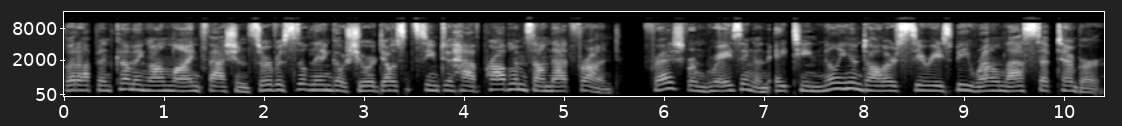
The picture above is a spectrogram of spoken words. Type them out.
But up and coming online fashion service Zilingo sure doesn't seem to have problems on that front. Fresh from raising an $18 million Series B round last September,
